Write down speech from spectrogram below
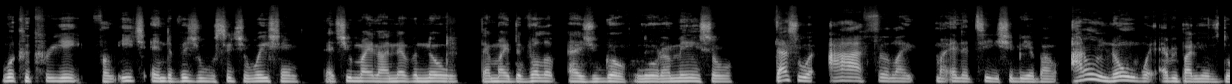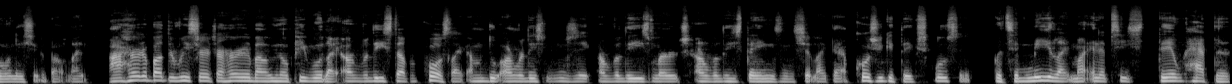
what could create from each individual situation that you might not never know that might develop as you go. You know what I mean? So that's what I feel like my NFT should be about. I don't know what everybody else doing this shit about. Like I heard about the research. I heard about, you know, people like unreleased stuff. Of course, like I'm gonna do unreleased music, unreleased merch, unreleased things and shit like that. Of course you get the exclusive. But to me, like my NFT still have to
